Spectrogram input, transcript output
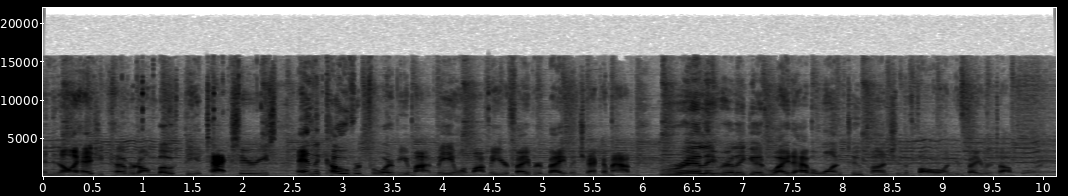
and Denali has you covered on both the Attack Series and the Covert for whatever you might be and what might be your favorite bait, but check them out. Really, really good way to have a one-two punch in the fall on your favorite topwater.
